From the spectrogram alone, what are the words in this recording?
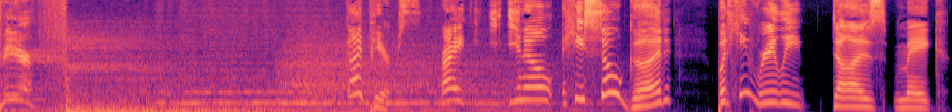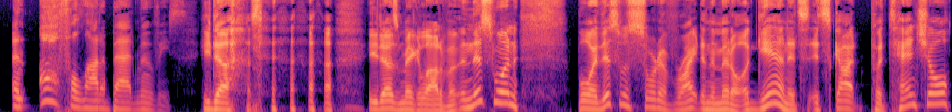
fear. Guy Pearce, right? Y- you know, he's so good, but he really does make an awful lot of bad movies. He does. he does make a lot of them. And this one, boy, this was sort of right in the middle. Again, it's it's got potential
